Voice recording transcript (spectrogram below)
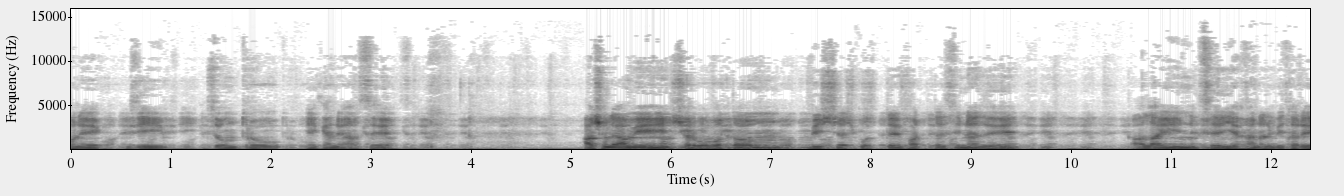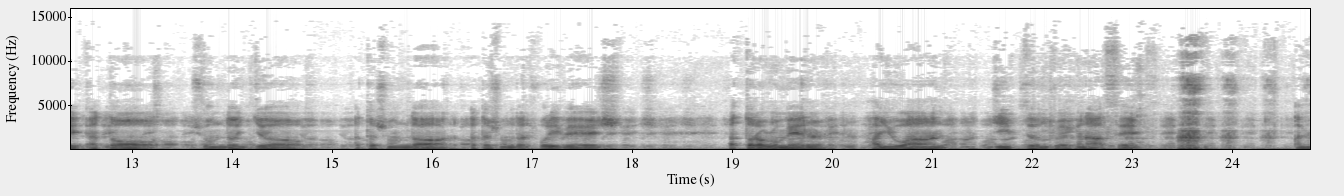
অনেক জীব, জন্তু এখানে আছে। আসলে আমি সর্বপ্রথম বিশ্বাস করতে পারতেছি না যে আলাইন চিড়িয়াখানার ভিতরে এত সৌন্দর্য, এত সুন্দর এত সুন্দর পরিবেশ এত রকমের হাইওয়ান জীব জন্তু এখানে আছে। আমি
